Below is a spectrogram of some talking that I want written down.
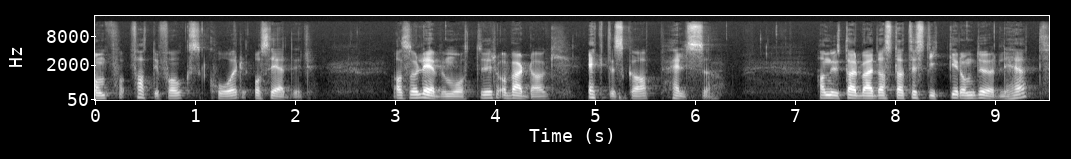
om fattigfolks kår og seder. Altså levemåter og hverdag, ekteskap, helse. Han utarbeida statistikker om dødelighet,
